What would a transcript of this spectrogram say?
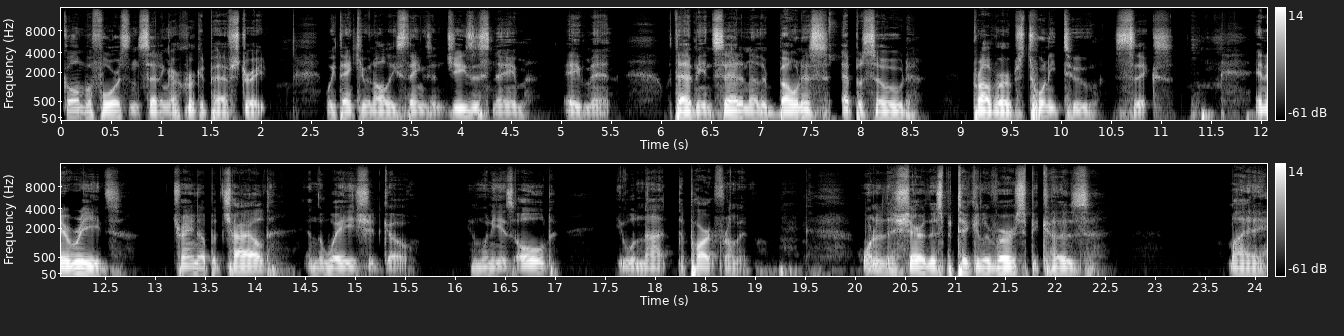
going before us and setting our crooked path straight. We thank you in all these things. In Jesus' name, amen. With that being said, another bonus episode Proverbs 22 6. And it reads Train up a child in the way he should go, and when he is old, he will not depart from it. I wanted to share this particular verse because my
